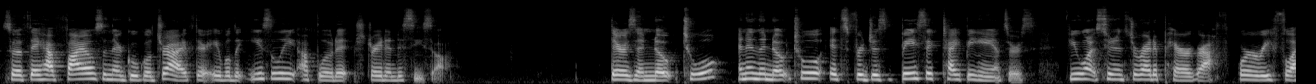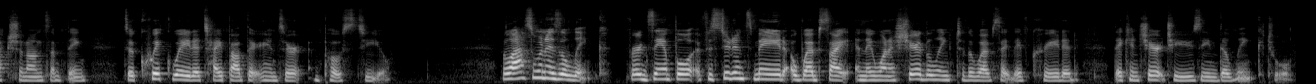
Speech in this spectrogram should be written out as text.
so if they have files in their Google Drive, they're able to easily upload it straight into Seesaw. There's a note tool, and in the note tool, it's for just basic typing answers. If you want students to write a paragraph or a reflection on something, it's a quick way to type out their answer and post to you. The last one is a link. For example, if a student's made a website and they want to share the link to the website they've created, they can share it to you using the link tool.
